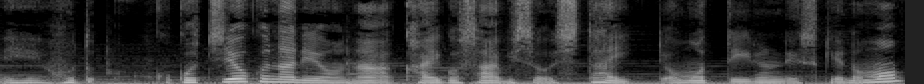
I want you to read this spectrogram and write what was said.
えー、ほど心地よくなるような介護サービスをしたいって思っているんですけども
